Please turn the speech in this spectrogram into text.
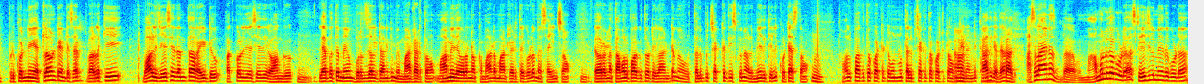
ఇప్పుడు కొన్ని ఎట్లా ఉంటాయంటే సార్ వాళ్ళకి వాళ్ళు చేసేదంతా రైట్ పక్కోళ్ళు చేసేది రాంగ్. లేకపోతే మేము బురద జల్లటానికి మేము మాట్లాడతాం. మా మీద ఎవరన్నా ఒక మాట మాట్లాడితే కూడా మేము సహించాం. ఎవరన్నా తమలపాకుతోటి ఇలా అంటే మేము తలుపు చెక్క తీసుకుని వాళ్ళ మీదకి వెళ్ళి కొట్టేస్తాం తమలపాకుతో కొట్టడం తలుపు చెక్కతో కొట్టడం ఒకటేనండి. కాదు కదా. అసలు ఆయన మామూలుగా కూడా స్టేజ్ల మీద కూడా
